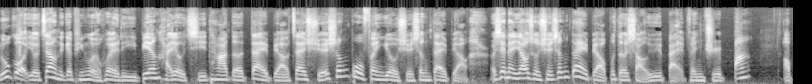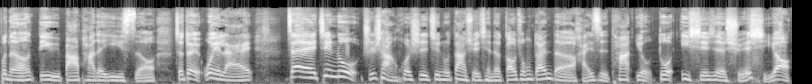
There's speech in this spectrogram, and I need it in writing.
如果有这样的一个评委会，里边还有其他的代表，在学生部分也有学生代表，而现在要求学生代表不得少于百分之八，哦，不能低于八趴的意思哦。这对未来在进入职场或是进入大学前的高中端的孩子，他有多一些些学习哦。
